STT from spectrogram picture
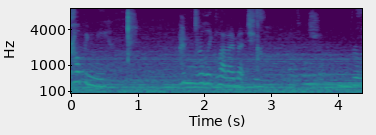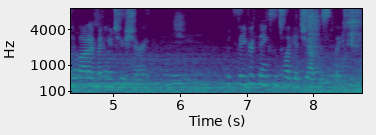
Helping me. I'm really glad I met you. I'm really glad I met you too, Sherry. But save your thanks until I get you out of this place.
